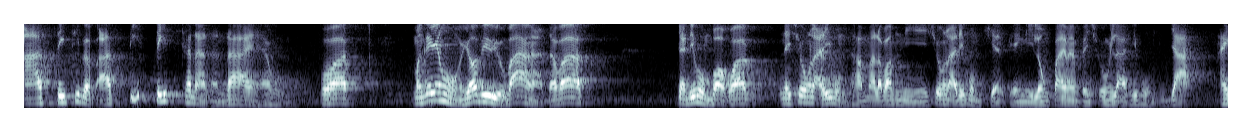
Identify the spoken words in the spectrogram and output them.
อาร์ติสที่แบบอาร์ติสติสขนาดนั้นได้นะครับผม เพราะว่ามันก็ยังห่วงยอดวิวอยู่บ้างอะแต่ว่าอย่างที่ผมบอกว่า ในช่วงเวลาที่ผมทำอัลบั้มนี้ช่วงเวลาที่ผมเขียนเพลงนี้ลงไปมันเป็นช่วงเวลาที่ผมอยากให้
